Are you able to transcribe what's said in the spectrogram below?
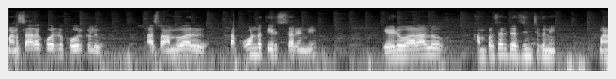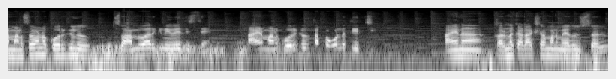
మనసారా కోరిన కోరికలు ఆ స్వామివారు తప్పకుండా తీరుస్తారండి. ఏడు వారాలు కంపల్సరీ దర్శించుకుని మన మనసులో ఉన్న కోరికలు స్వామివారికి నివేదిస్తే ఆయన మన కోరికలు తప్పకుండా తీర్చి ఆయన కరుణ కటాక్షాలు మన మీద ఉంచుతారు.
